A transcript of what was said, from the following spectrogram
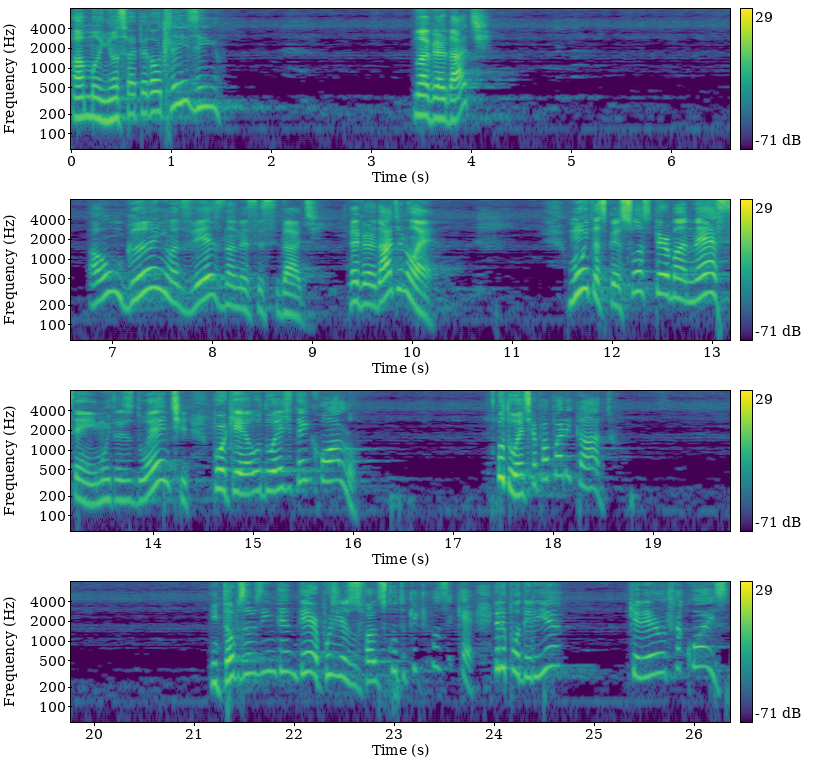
amanhã você vai pegar o trenzinho. Não é verdade? Há um ganho, às vezes, na necessidade. É verdade ou não é? Muitas pessoas permanecem, muitas vezes, doentes, porque o doente tem colo. O doente é paparicado. Então precisamos entender. Por Jesus fala: escuta, o que, que você quer? Ele poderia querer outra coisa.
